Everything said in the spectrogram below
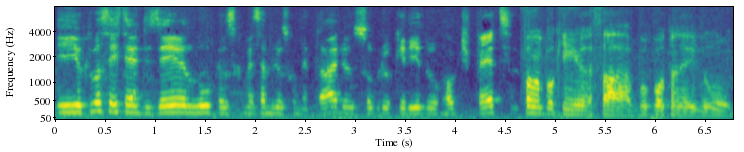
E o que vocês têm a dizer, Lucas, começa a abrir os comentários sobre o querido Robert Pattinson. Falando um pouquinho, voltando aí no,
